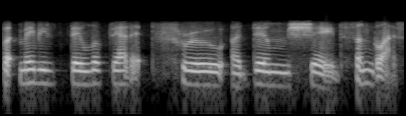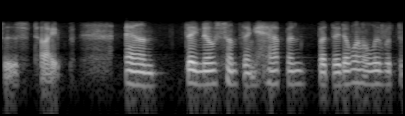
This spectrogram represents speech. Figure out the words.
But maybe they looked at it through a dim shade, sunglasses type, and they know something happened, but they don't want to live with the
